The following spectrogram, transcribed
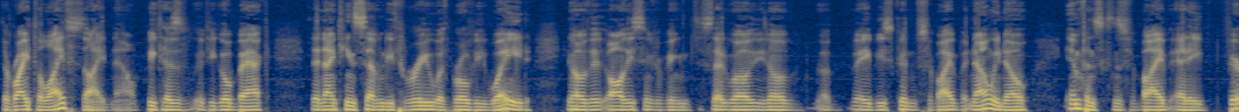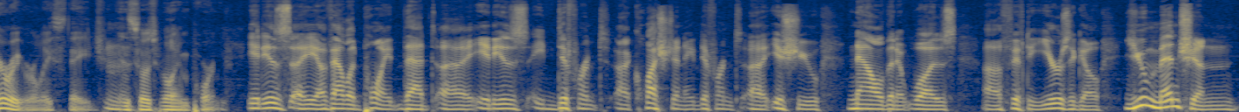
the right to life side now, because if you go back to 1973 with Roe v. Wade, you know, the, all these things were being said, well, you know, uh, babies couldn't survive, but now we know infants can survive at a very early stage. Mm. And so it's really important it is a, a valid point that uh, it is a different uh, question, a different uh, issue now than it was uh, 50 years ago. You mention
